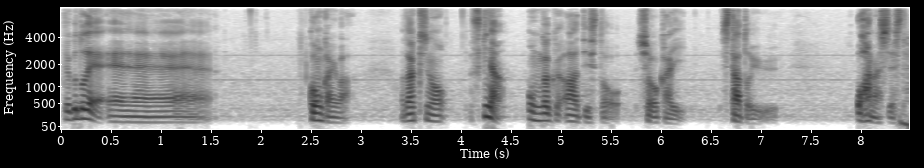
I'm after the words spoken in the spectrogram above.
ということで、え今回は私の好きな音楽アーティストを紹介したというお話でした。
